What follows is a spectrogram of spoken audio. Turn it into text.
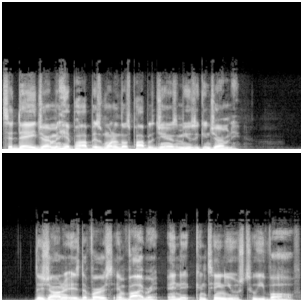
today, German hip hop is one of those popular genres of music in Germany. The genre is diverse and vibrant, and it continues to evolve.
